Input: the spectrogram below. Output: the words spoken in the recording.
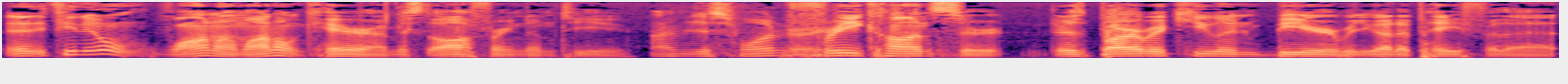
And If you don't want them, I don't care. I'm just offering them to you. I'm just wondering. Free concert. There's barbecue and beer, but you got to pay for that.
